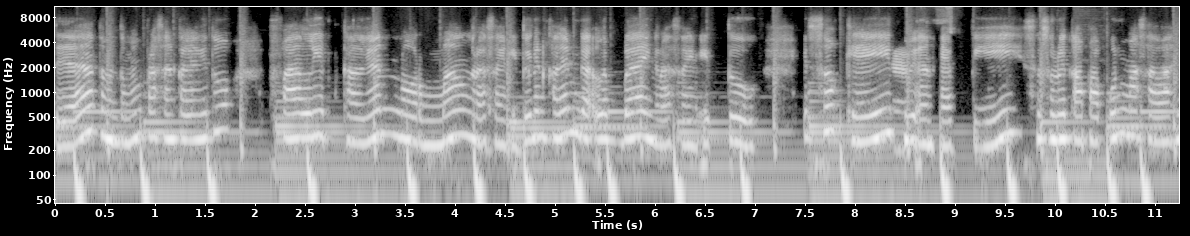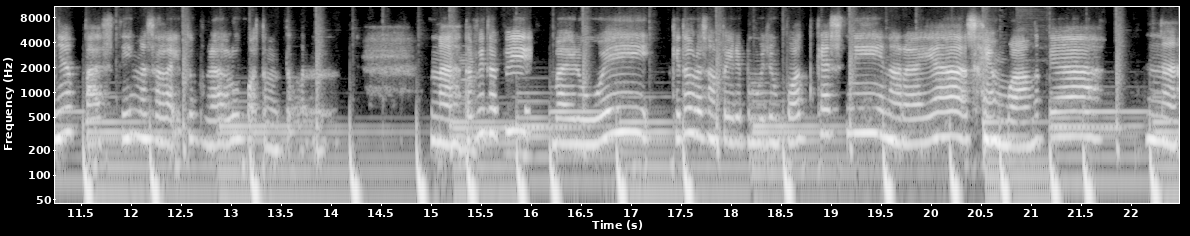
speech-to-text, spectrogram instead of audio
ya teman-teman perasaan kalian itu valid. Kalian normal ngerasain itu dan kalian gak lebay ngerasain itu. It's okay yes. to be unhappy. Sesulit apa pun masalahnya pasti masalah itu berlalu kok teman-teman Nah, hmm. tapi tapi by the way, kita udah sampai di penghujung podcast nih, Naraya. Sayang banget ya. Nah,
